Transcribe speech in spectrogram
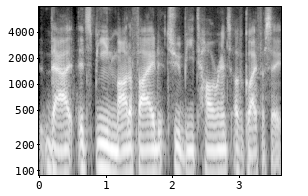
that it's being modified to be tolerant of glyphosate.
